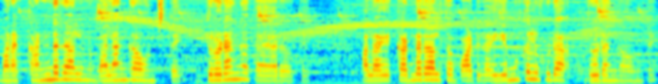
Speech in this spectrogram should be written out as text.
మన కండరాలను బలంగా ఉంచుతాయి దృఢంగా తయారవుతాయి. అలాగే కండరాలతో పాటుగా ఎముకలు కూడా దృఢంగా ఉంటాయి.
